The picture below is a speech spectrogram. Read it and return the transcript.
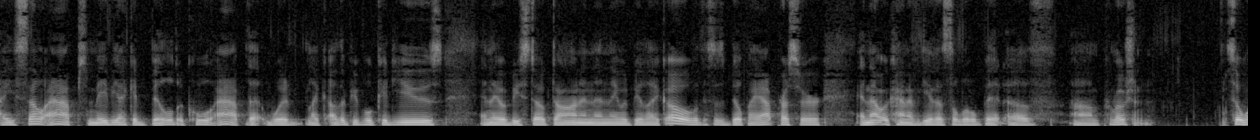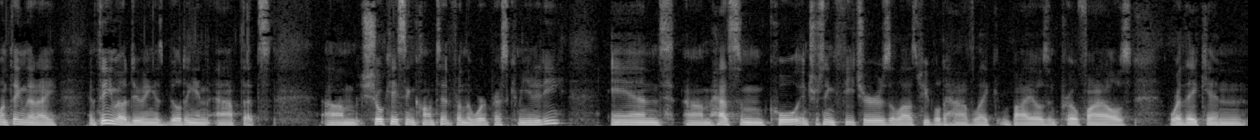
I sell apps. Maybe I could build a cool app that would like other people could use and they would be stoked on. And then they would be like, oh, this is built by AppPresser. And that would kind of give us a little bit of um, promotion. So one thing that I am thinking about doing is building an app that's um, showcasing content from the WordPress community and um, has some cool, interesting features. Allows people to have like bios and profiles where they can,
